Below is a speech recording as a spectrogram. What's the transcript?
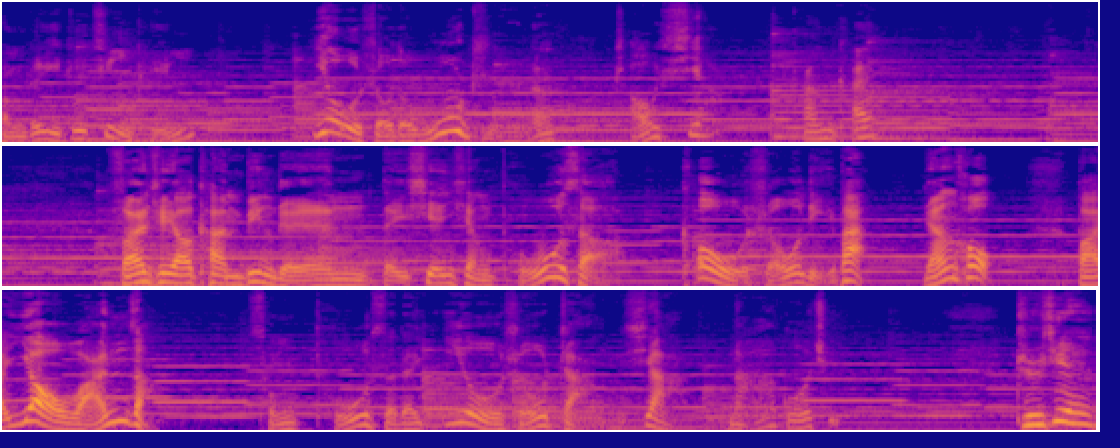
捧着一只净瓶，右手的五指呢朝下摊开。凡是要看病的人，得先向菩萨叩首礼拜，然后把药丸子从菩萨的右手掌下拿过去。只见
